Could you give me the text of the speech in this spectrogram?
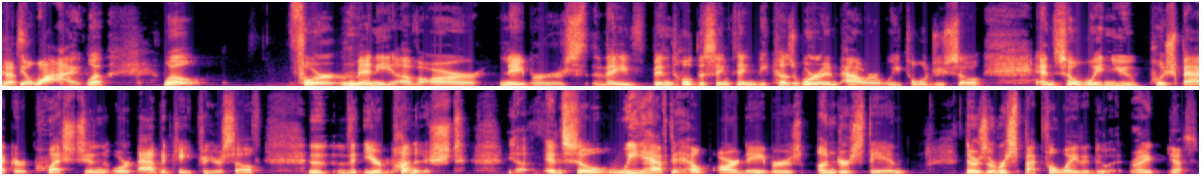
Yes. Yeah, why? Well, well, for many of our neighbors, they've been told the same thing because we're in power, we told you so. And so when you push back or question or advocate for yourself, you're punished. And so we have to help our neighbors understand there's a respectful way to do it, right? Yes.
